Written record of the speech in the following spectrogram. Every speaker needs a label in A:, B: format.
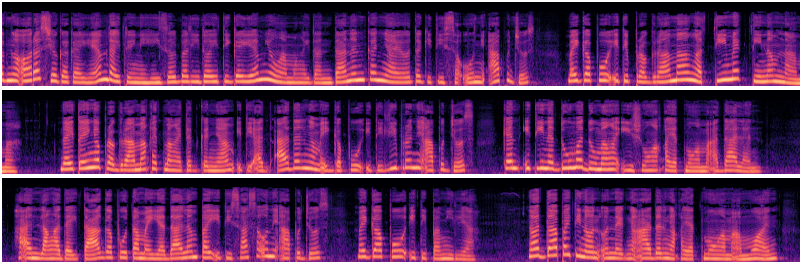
A: Naimbag nga oras yung gagayem, dahito ni Hazel Balido iti gayem yung nga mga dandanan kanyayo dagiti sao ni Apo Diyos, may gapu iti programa nga Timek Tinam Nama. Dahito nga programa ket mga itad kanyam iti ad-adal nga maigapu iti libro ni Apo Diyos, ken iti na dumaduma nga isyo nga kayat mo nga maadalan. Haan lang nga dayta, gapu tamayadalam pay iti sasao ni Apo Diyos, may gapu iti pamilya. No, dapat tinon-uneg nga adal nga kayat mo nga maamuan,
